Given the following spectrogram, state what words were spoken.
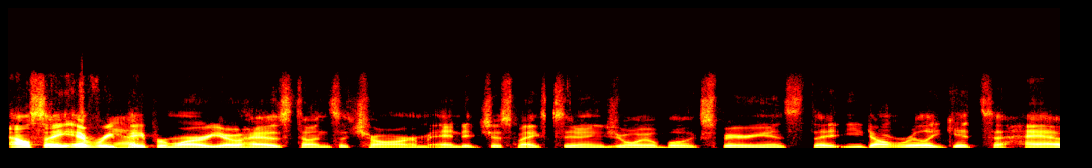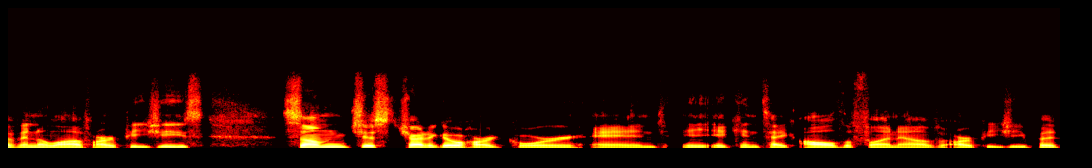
I'll say every Yeah. Paper Mario has tons of charm, and it just makes it an enjoyable experience that you don't really get to have in a lot of RPGs. Some just try to go hardcore, and it, it can take all the fun out of RPG. But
